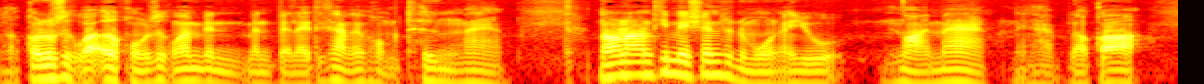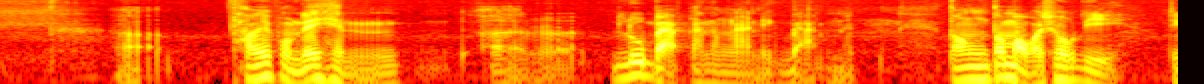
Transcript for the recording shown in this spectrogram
เราก็รู้สึกว่าเออผมรู้สึกว่ามันเป็นมันเป็นอะไรที่ทำให้ผมทึ่งมาก น้องๆที่ Mission to the Moon อายุน้อยมากนะครับ แล้วก็ทำให้ผมได้เห็นรูปแบบการทำงานอีกแบบหนึ่งต้องต้องบอกว่าโชคดี จ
